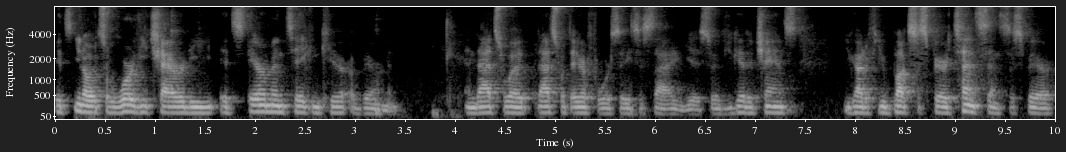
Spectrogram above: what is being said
It's, you know, it's a worthy charity. It's airmen taking care of airmen. And that's what, that's what the Air Force Aid Society is. So if you get a chance, you got a few bucks to spare, 10 cents to spare.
